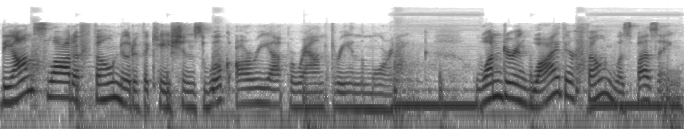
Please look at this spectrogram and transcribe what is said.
The onslaught of phone notifications woke Ari up around 3 in the morning. Wondering why their phone was buzzing,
